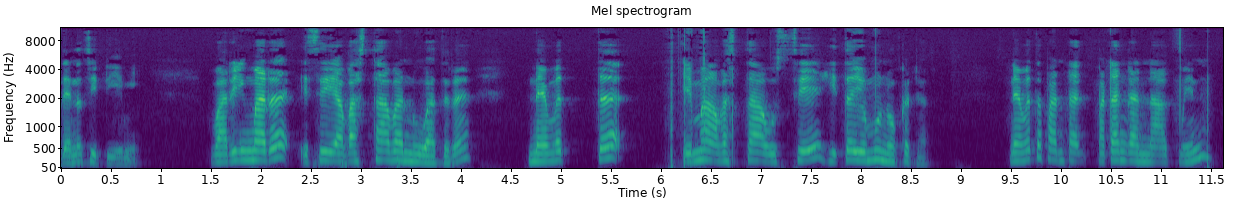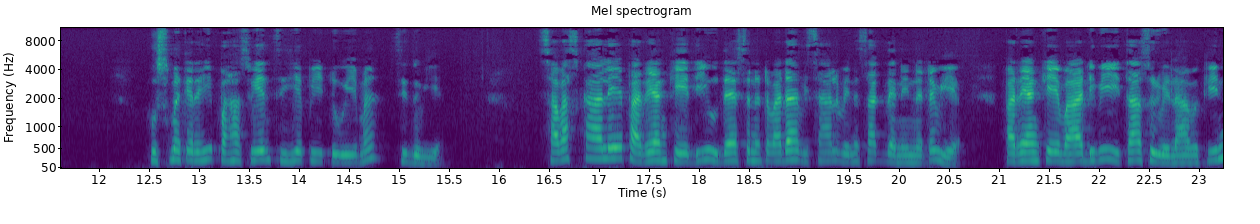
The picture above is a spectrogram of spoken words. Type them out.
දැන සිටියෙමි. වරින් වර එසේ අවස්ථාවන් වූ අතර නැවත එම අවස්ථා ඔස්සේ හිත යොමු නොකොට නැවත පටන් ගන්නාක් මෙන් හුස්ම කෙරෙහි පහසුවෙන් සිහිය පිටුවීම සිදුවිය. සවස් කාලයේ පරයන්කේදී උදෑසනට වඩා විශාල වෙනසක් දැනෙන්නට විය. පරයන්කේ වාඩි වී ඊතාසුරු වේලාවකින්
